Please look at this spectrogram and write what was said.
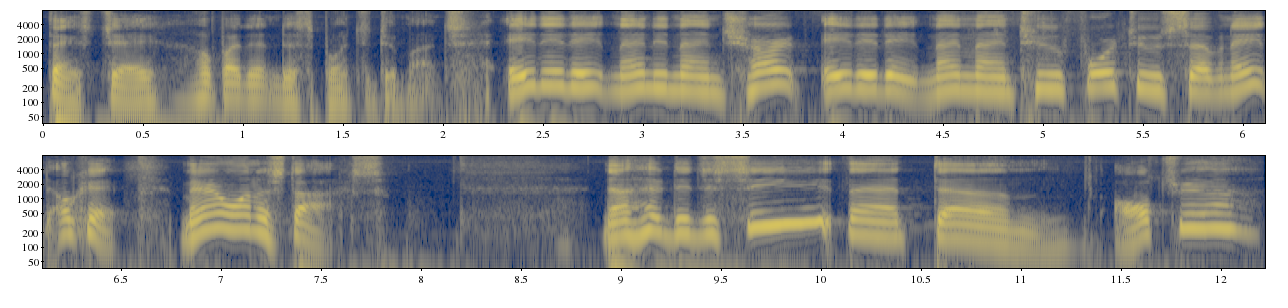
Thanks, Jay. Hope I didn't disappoint you too much. 888-99 chart, 888-992-4278. Okay, marijuana stocks. Now, have, did you see that um, Altria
